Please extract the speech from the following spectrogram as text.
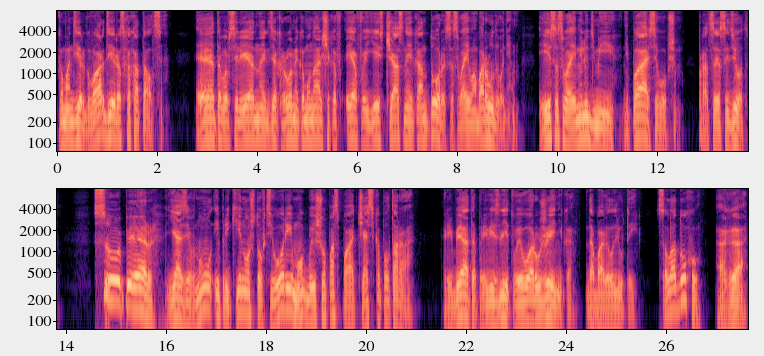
Командир гвардии расхохотался. Это во вселенной, где кроме коммунальщиков Эфы есть частные конторы со своим оборудованием и со своими людьми. Не парься, в общем. Процесс идет. «Супер!» Я зевнул и прикинул, что в теории мог бы еще поспать часика полтора. «Ребята привезли твоего оружейника», — добавил Лютый. «Солодуху?» «Ага.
